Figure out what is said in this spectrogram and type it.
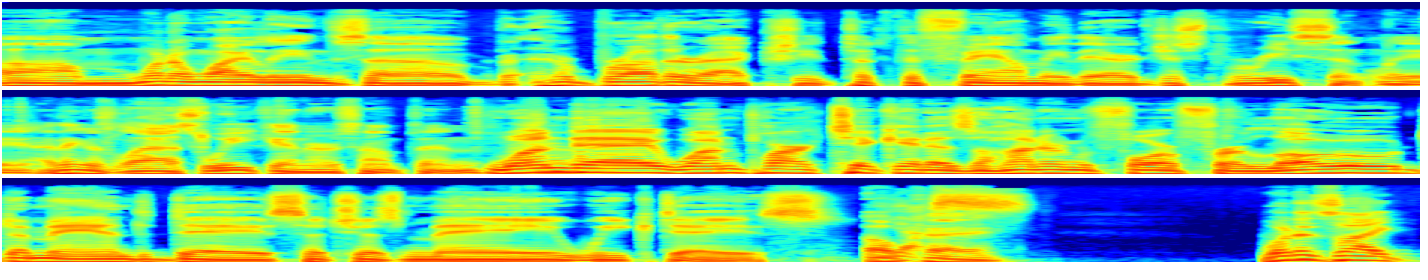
Um, one of Wylene's, uh, her brother actually took the family there just recently. I think it was last weekend or something. One day, one park ticket is 104 for low demand days, such as May weekdays. Okay. Yes. What is like,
